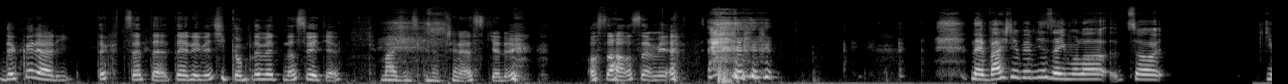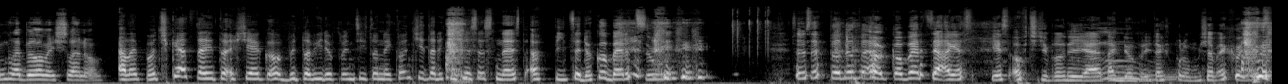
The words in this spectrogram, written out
Dokonalý to chcete, to je největší kompliment na světě. Máš hezky napřené stěny. Osáhl jsem je. ne, vážně by mě zajímalo, co tímhle bylo myšleno. Ale počkat, tady to ještě jako bytový doplňcích to nekončí, tady tím se snést a vpít se do koberců. jsem se to do tého koberce a je, je z ovčí vlny, já tak dobrý, tak spolu můžeme chodit.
